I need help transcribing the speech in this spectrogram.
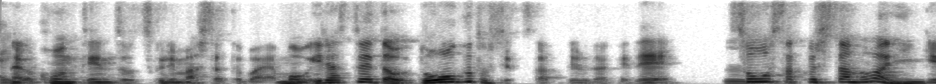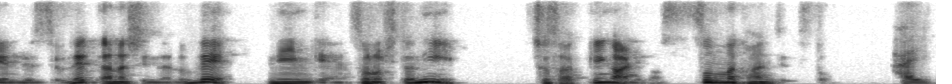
なんかコンテンツを作りましたって場合は、もうイラストレーターを道具として使ってるだけで、うん創作したのは人間ですよねって話になるので、人間、その人に著作権があります。そんな感じですと。はい。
